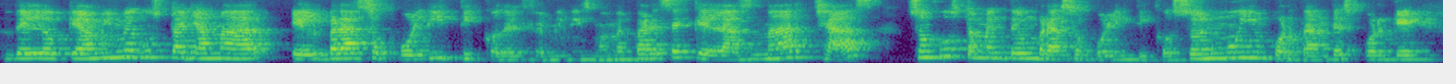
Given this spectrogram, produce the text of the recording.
de lo que a mí me gusta llamar el brazo político del feminismo. Me parece que las marchas son justamente un brazo político, son muy importantes porque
